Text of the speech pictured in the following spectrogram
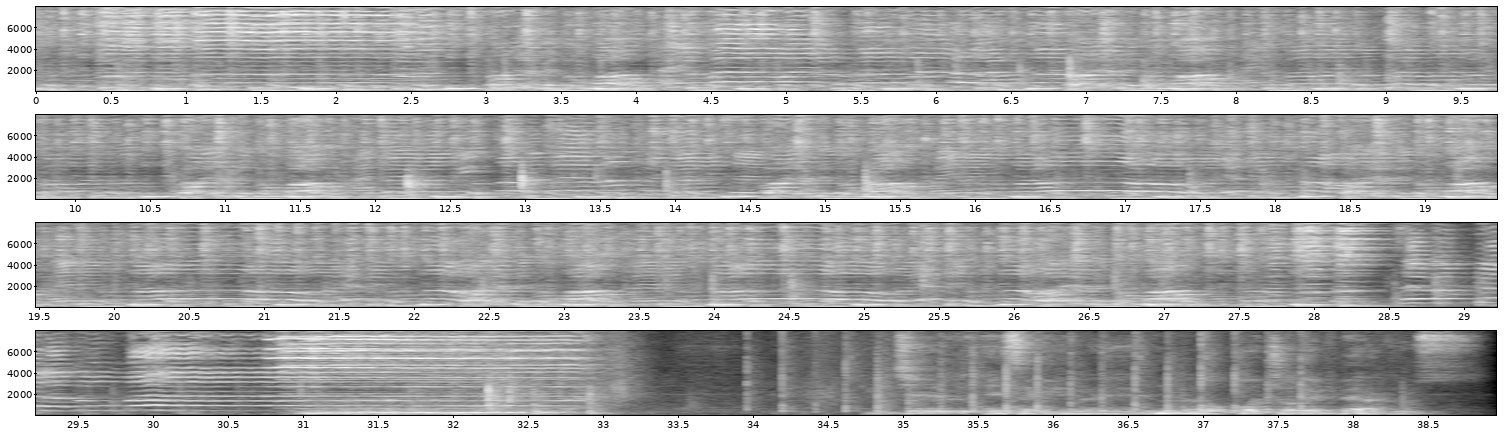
Thank salsera. Michelle Eizaguirre, número 8 de Veracruz.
